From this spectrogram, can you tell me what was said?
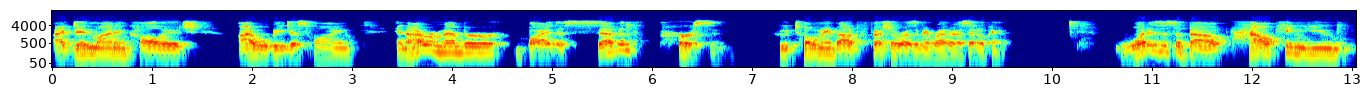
I did mine in college. I will be just fine. And I remember by the seventh person who told me about a professional resume writer, I said, okay, what is this about? How can you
